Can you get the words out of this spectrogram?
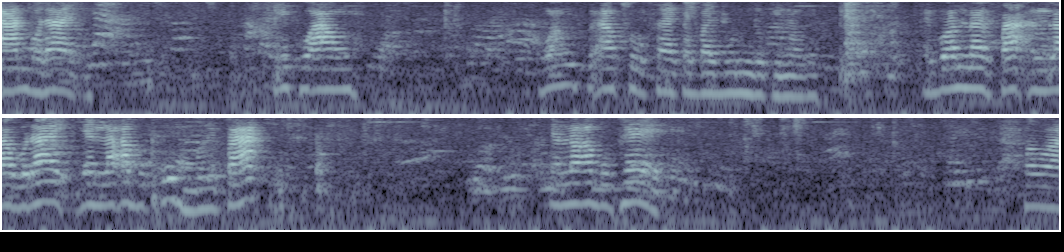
ร้านบ่ได้นี่ผู้เอาผู้เอาเอาโศกใส่กับใบบุญเดูพี่น้องไอ้บอลเราปะอันเราบ่ได้ ยันเราเอาบุกุ้มบ่ได้ปะยันเราเอาบุแพ้ เพราะว่า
